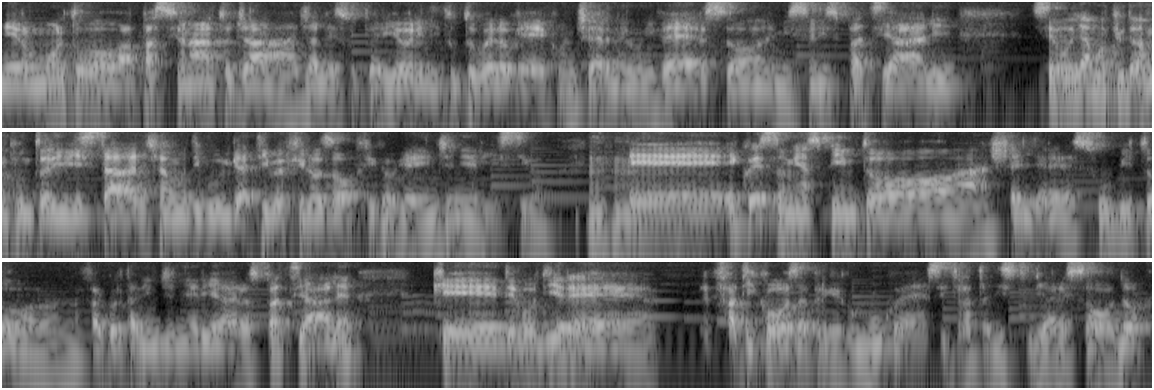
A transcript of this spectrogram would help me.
ero molto appassionato già, già alle superiori di tutto quello che concerne l'universo, le missioni spaziali, se vogliamo più da un punto di vista diciamo divulgativo e filosofico che ingegneristico. Mm-hmm. E, e, questo mi ha spinto a scegliere subito la facoltà di ingegneria aerospaziale, che devo dire faticosa perché comunque si tratta di studiare sodo,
